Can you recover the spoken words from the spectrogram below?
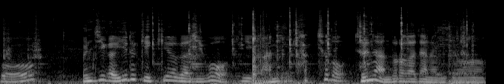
그리고 먼지가 이렇게 끼어가지고 이안탁 쳐도 전혀 안 돌아가잖아 그죠?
